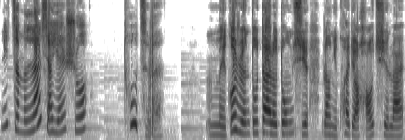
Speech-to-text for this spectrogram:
你怎么了，小鼹鼠？兔子问。每个人都带了东西，让你快点好起来，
